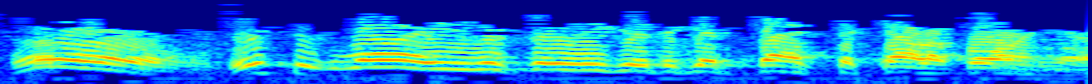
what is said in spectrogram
Oh, this is why he was so eager to get back to California.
